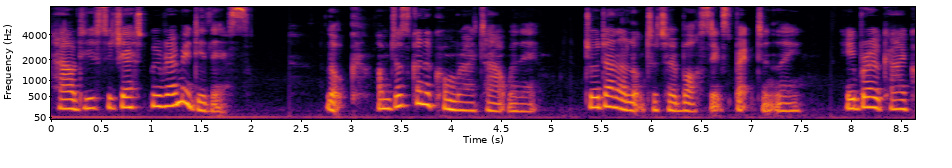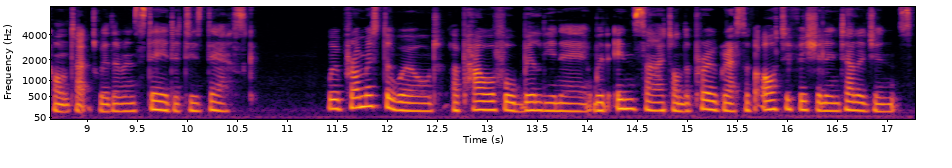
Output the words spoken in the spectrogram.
how do you suggest we remedy this? Look, I'm just going to come right out with it. Jordana looked at her boss expectantly. He broke eye contact with her and stared at his desk. We promised the world a powerful billionaire with insight on the progress of artificial intelligence.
